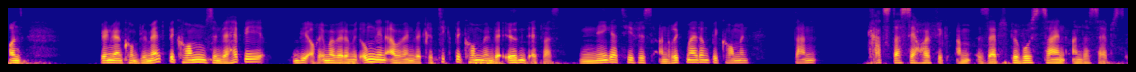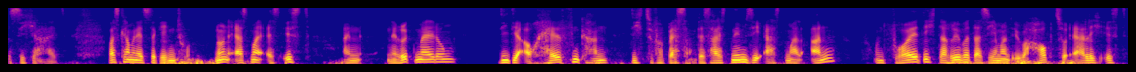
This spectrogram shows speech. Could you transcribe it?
Und wenn wir ein Kompliment bekommen, sind wir happy, wie auch immer wir damit umgehen. Aber wenn wir Kritik bekommen, wenn wir irgendetwas Negatives an Rückmeldung bekommen, dann kratzt das sehr häufig am Selbstbewusstsein, an der Selbstsicherheit. Was kann man jetzt dagegen tun? Nun, erstmal, es ist eine Rückmeldung, die dir auch helfen kann, dich zu verbessern. Das heißt, nimm sie erstmal an und freue dich darüber, dass jemand überhaupt so ehrlich ist,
